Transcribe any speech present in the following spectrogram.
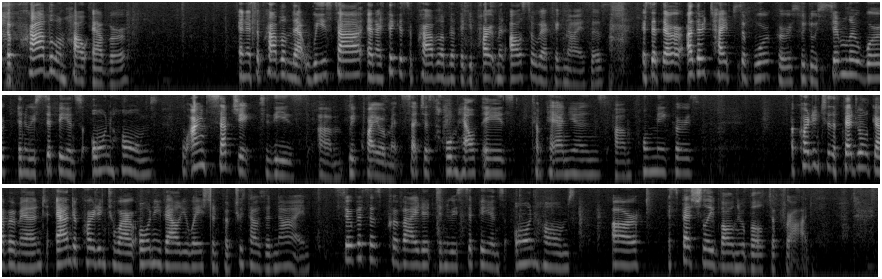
The problem, however, and it's a problem that we saw, and I think it's a problem that the department also recognizes, is that there are other types of workers who do similar work in recipients' own homes who aren't subject to these um, requirements, such as home health aides, companions, um, homemakers. According to the federal government and according to our own evaluation from 2009, services provided in recipients' own homes are especially vulnerable to fraud.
